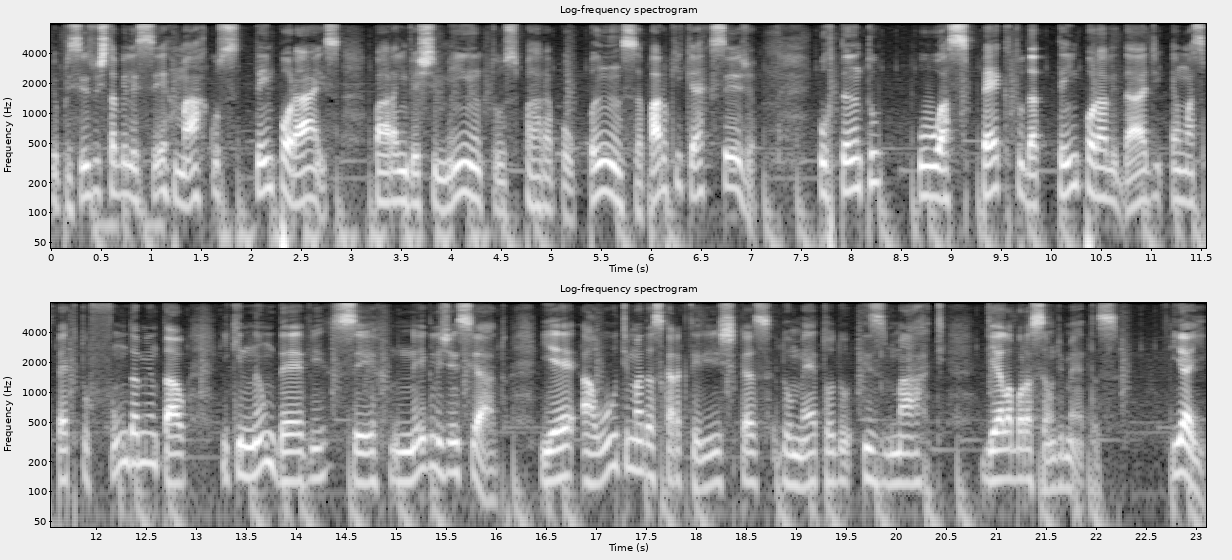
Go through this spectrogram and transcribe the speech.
eu preciso estabelecer marcos temporais para investimentos, para poupança, para o que quer que seja. Portanto, o aspecto da temporalidade é um aspecto fundamental e que não deve ser negligenciado, e é a última das características do método SMART de elaboração de metas. E aí,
